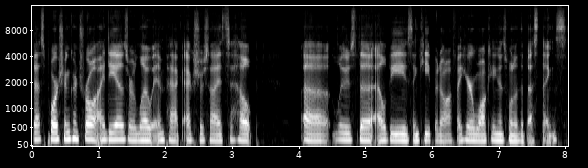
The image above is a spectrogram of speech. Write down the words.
best portion control ideas or low impact exercise to help uh, lose the lbs and keep it off i hear walking is one of the best things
